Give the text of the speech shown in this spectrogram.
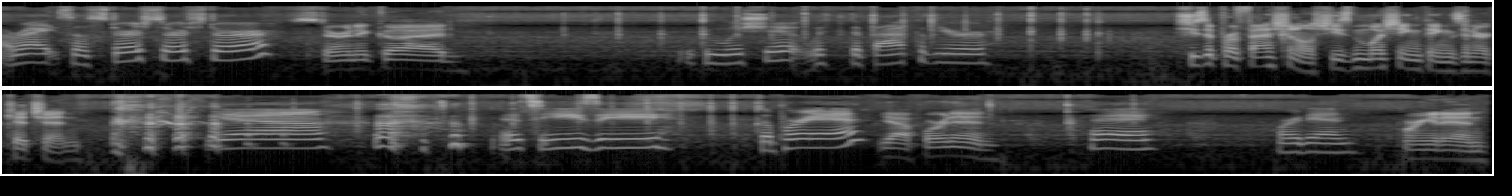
All right, so stir, stir, stir. Stirring it good. You can mush it with the back of your. She's a professional. She's mushing things in her kitchen. Yeah. it's easy. So pour it in. Yeah, pour it in. Okay. Pour it in. Pouring it in.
